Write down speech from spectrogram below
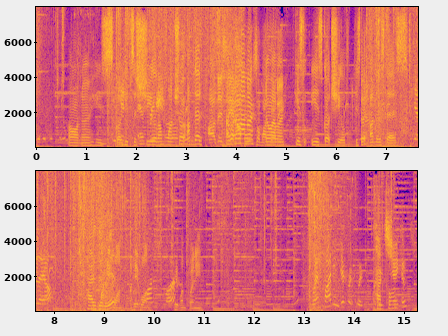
good at this. Oh no, he's got heaps of shield. I'm one shot. I'm dead. Oh, there's I got no ammo. No body. ammo. He's he's got shield. He's under the stairs. Yeah, they are. Tags I over hit one. I hit one. One's low. I hit 120. we're fighting different with Crack with bomb? Jacob.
